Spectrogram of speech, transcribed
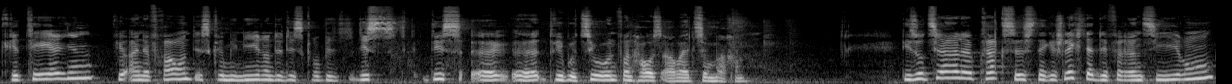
Kriterien für eine frauendiskriminierende Distribution von Hausarbeit zu machen. Die soziale Praxis der Geschlechterdifferenzierung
